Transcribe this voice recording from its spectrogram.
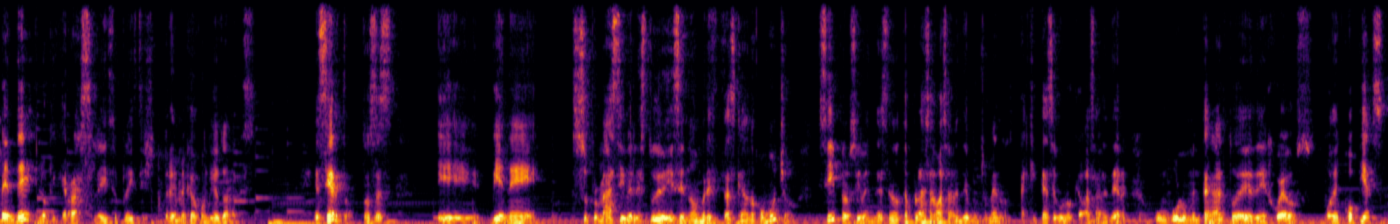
Vende lo que querrás, le dice PlayStation, pero yo me quedo con 10 dólares. Es cierto, entonces eh, viene Supermassive, el estudio, dice, no hombre, te estás quedando con mucho. Sí, pero si vendes en otra plaza vas a vender mucho menos. Aquí te aseguro que vas a vender un volumen tan alto de, juegos o de copias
